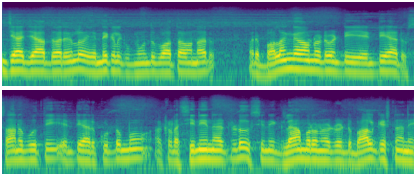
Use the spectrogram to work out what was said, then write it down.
ఇన్ఛార్జి ఆధ్వర్యంలో ఎన్నికలకు ముందు పోతా ఉన్నారు. మరి బలంగా ఉన్నటువంటి ఎన్టీఆర్ సానుభూతి ఎన్టీఆర్ కుటుంబం అక్కడ సినీ నటుడు సినీ గ్లామర్ ఉన్నటువంటి బాలకృష్ణని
